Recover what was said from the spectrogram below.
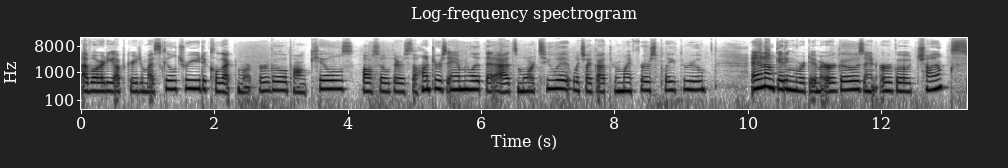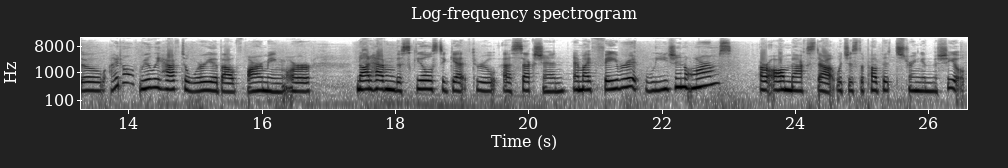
I've already upgraded my skill tree to collect more ergo upon kills. Also, there's the Hunter's Amulet that adds more to it, which I got through my first playthrough. And I'm getting more dim ergos and ergo chunks, so I don't really have to worry about farming or not having the skills to get through a section. And my favorite Legion arms are all maxed out, which is the puppet string and the shield.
